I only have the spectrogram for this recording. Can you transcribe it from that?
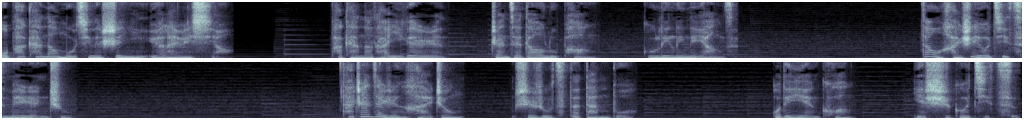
我怕看到母亲的身影越来越小，怕看到她一个人站在道路旁，孤零零的样子。但我还是有几次没忍住。她站在人海中，是如此的单薄。我的眼眶也湿过几次，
